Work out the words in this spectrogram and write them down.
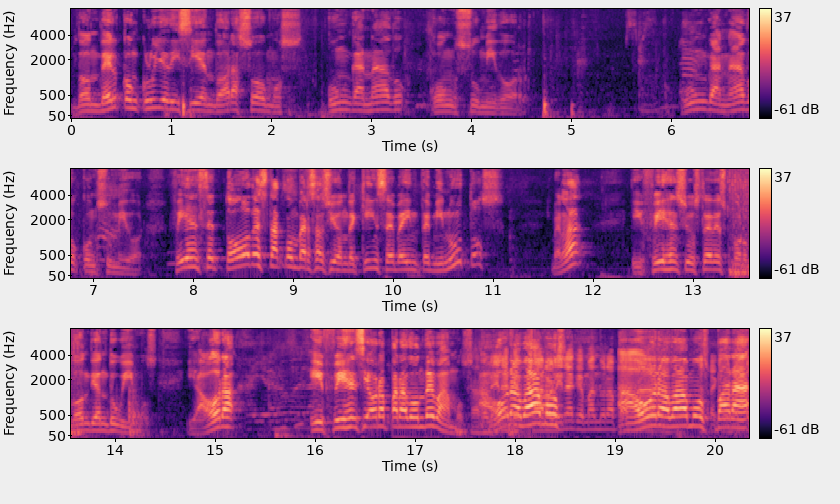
donde él concluye diciendo, ahora somos un ganado consumidor. un ganado consumidor. Fíjense toda esta conversación de 15, 20 minutos, ¿verdad? Y fíjense ustedes por dónde anduvimos. Y ahora, y fíjense ahora para dónde vamos. Carolina ahora que- vamos, Carolina que manda una patada. ahora vamos para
